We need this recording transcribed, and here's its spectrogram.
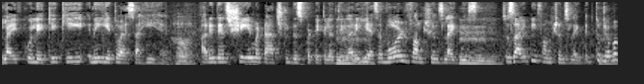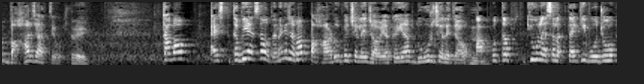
लाइफ को लेके कि नहीं ये तो ऐसा ही है। हाँ। अरे there shame attach to this particular thing अरे ये ऐसा world functions like this society functions like this तो जब आप बाहर जाते हो तब आप तभी ऐसा होता है ना कि जब आप पहाड़ों पे चले जाओ या कहीं आप दूर चले जाओ आपको तब क्यों ऐसा लगता है कि वो जो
